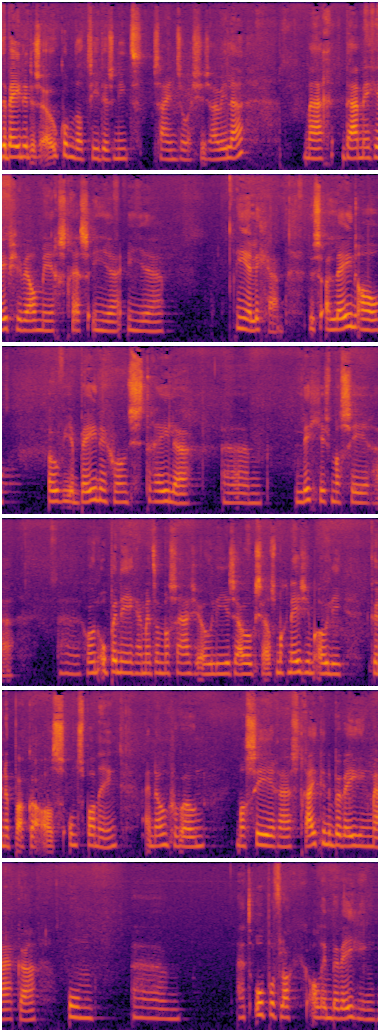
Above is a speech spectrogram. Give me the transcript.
de benen dus ook, omdat die dus niet zijn zoals je zou willen. Maar daarmee geef je wel meer stress in je, in je, in je lichaam. Dus alleen al over je benen gewoon strelen, um, lichtjes masseren. Uh, gewoon op en neer gaan met een massageolie. Je zou ook zelfs magnesiumolie kunnen pakken als ontspanning. En dan gewoon masseren, strijkende beweging maken om ehm, het oppervlak al in beweging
